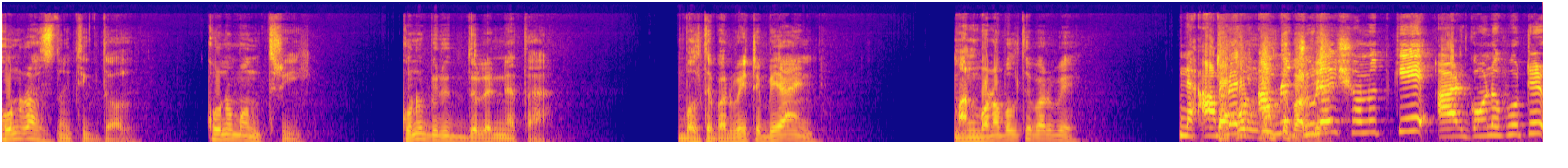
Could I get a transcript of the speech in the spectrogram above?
কোন রাজনৈতিক দল কোন মন্ত্রী কোন বিরোধী দলের নেতা বলতে পারবে এটা বেআইন? মানব না বলতে পারবে। জুলাই সনদকে আর গণভোটের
